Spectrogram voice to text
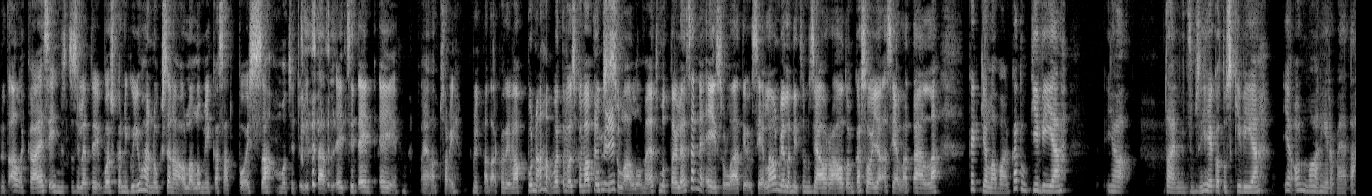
nyt alkaa. Ja ihmiset on silleen, että voisiko niin kuin juhannuksena olla lumikasat poissa, mutta sitten ylipäätään, ei, sit ei, ei sorry, nyt mä tarkoitin vappuna, että voisiko vapuksi niin. sulaa lumeet, mutta yleensä ne ei sulaa, siellä on vielä niitä semmoisia aura-auton kasoja siellä täällä. Kaikkialla on vain katukiviä ja, tai niitä semmoisia hekotuskiviä, ja on vaan hirveätä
